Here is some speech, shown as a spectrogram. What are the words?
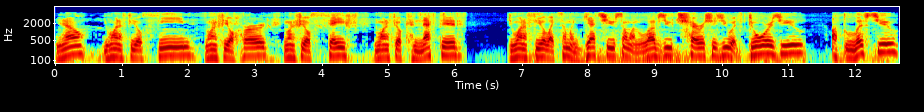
You know, you want to feel seen, you want to feel heard, you want to feel safe, you want to feel connected? Do you want to feel like someone gets you, someone loves you, cherishes you, adores you, uplifts you?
